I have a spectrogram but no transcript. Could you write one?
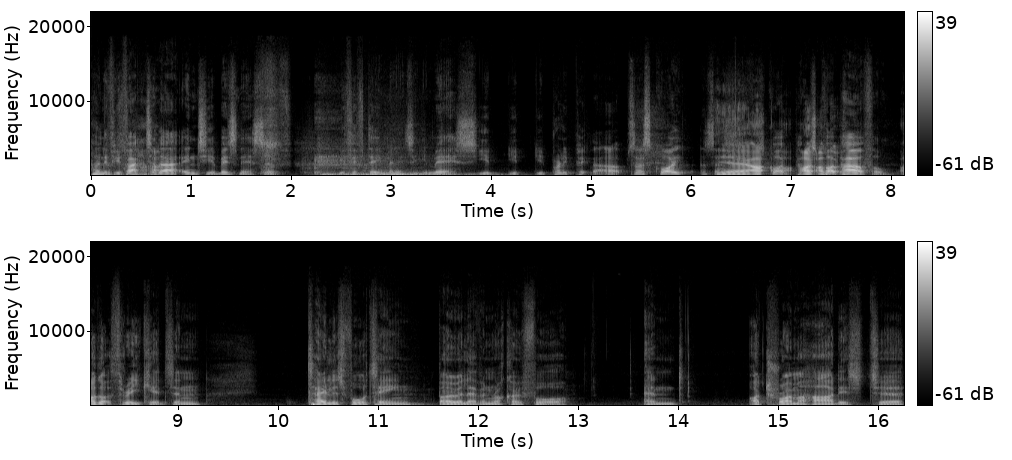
And if you factor that into your business of your 15 minutes that you miss, you'd you'd, you'd probably pick that up. So that's quite that's, that's, Yeah, that's I- quite, I- that's I've quite got- powerful. I got three kids, and Taylor's fourteen, Bo eleven, Rocco four, and I try my hardest to.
